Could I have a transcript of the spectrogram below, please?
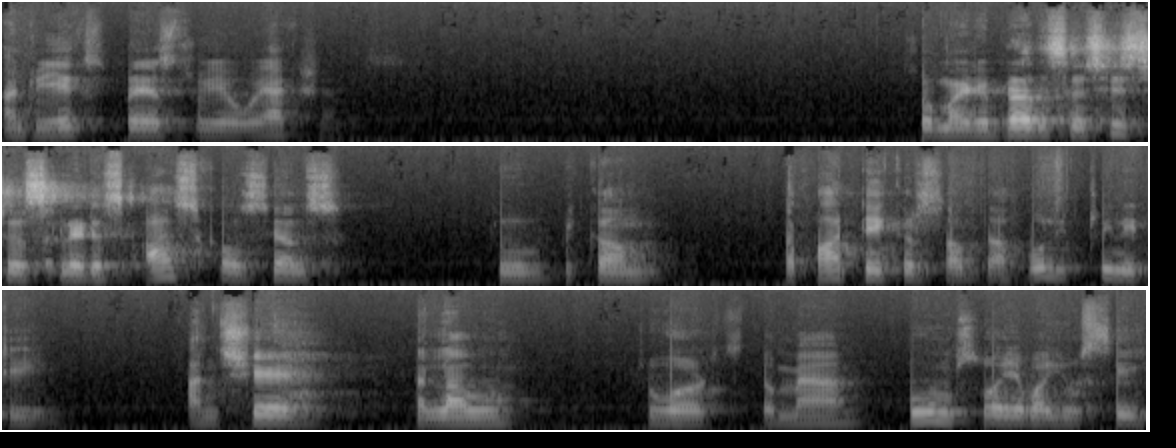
and to express through your actions. So, my dear brothers and sisters, let us ask ourselves to become the partakers of the Holy Trinity and share the love towards the man whomsoever you see,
